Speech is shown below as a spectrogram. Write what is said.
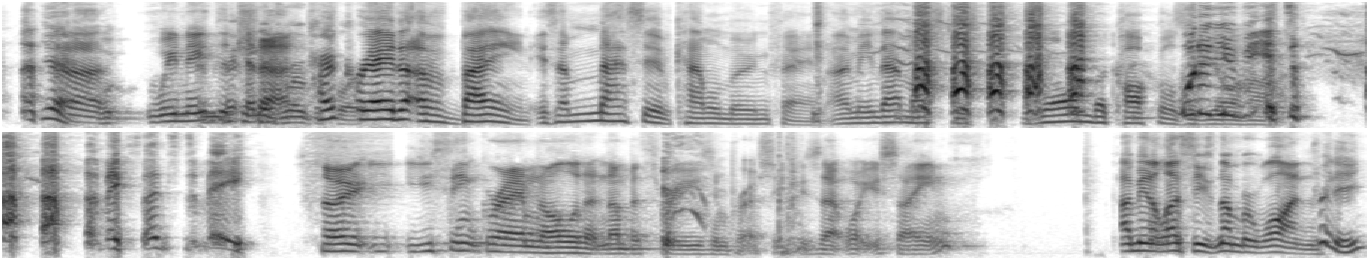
Yeah. uh, we need the chat. Co-creator of Bane is a massive Camel Moon fan. I mean, that must just warm the cockles. what of did you mean? mean? makes sense to me. So you think Graham Nolan at number three is impressive? Is that what you're saying? I mean, unless he's number one. Pretty.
